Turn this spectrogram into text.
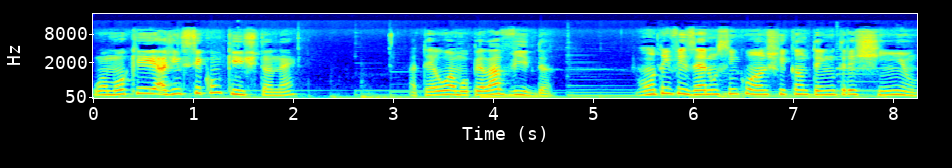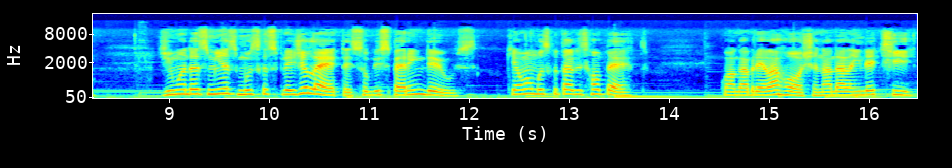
O amor que a gente se conquista, né? Até o amor pela vida. Ontem fizeram cinco anos que cantei um trechinho de uma das minhas músicas prediletas sobre Espera em Deus, que é uma música do Thales Roberto, com a Gabriela Rocha, Nada Além de Ti.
